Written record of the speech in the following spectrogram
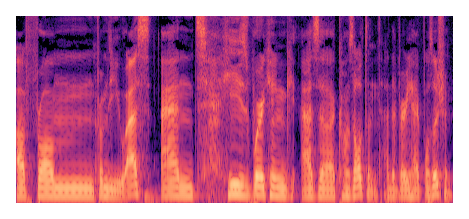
uh, from from the US, and he's working as a consultant at a very high position.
